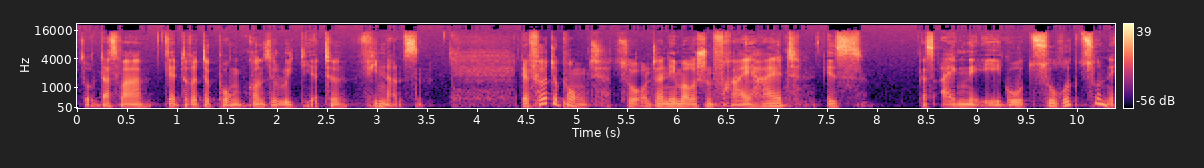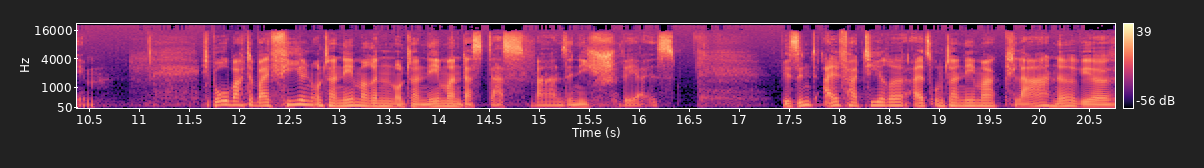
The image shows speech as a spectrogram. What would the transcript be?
So, das war der dritte Punkt, konsolidierte Finanzen. Der vierte Punkt zur unternehmerischen Freiheit ist, das eigene Ego zurückzunehmen. Ich beobachte bei vielen Unternehmerinnen und Unternehmern, dass das wahnsinnig schwer ist. Wir sind Alpha-Tiere als Unternehmer, klar. Ne? Wir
